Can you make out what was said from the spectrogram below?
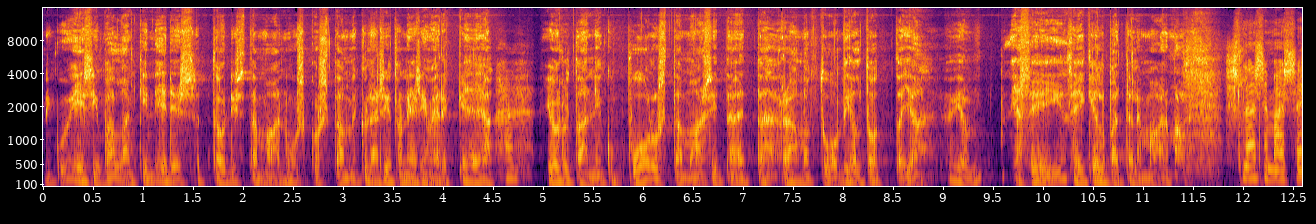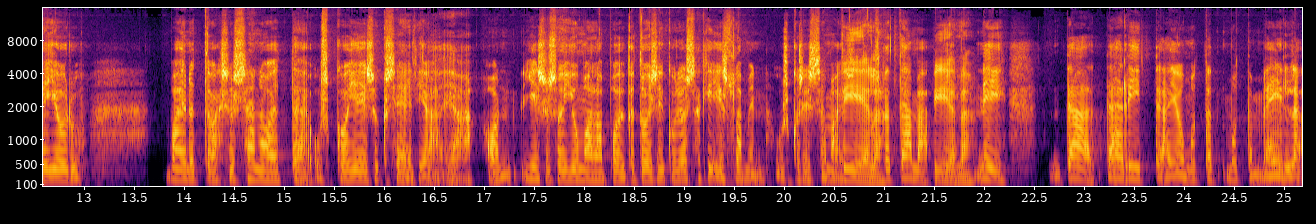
niin kuin esivallankin edessä todistamaan uskostamme. Kyllä siitä on esimerkkejä ja joudutaan niin kuin puolustamaan sitä, että raamattu on vielä totta ja, ja, ja se, ei, se ei kelpaa tälle maailmalle. Siis länsimaissa ei joudu vainottavaksi, jos sanoo, että uskoo Jeesukseen ja, ja on, Jeesus on Jumalan poika, toisin kuin jossakin islamin uskoisissa maissa. Vielä, Koska tämä, vielä. Niin, tämä, tämä riittää jo, mutta, mutta meillä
